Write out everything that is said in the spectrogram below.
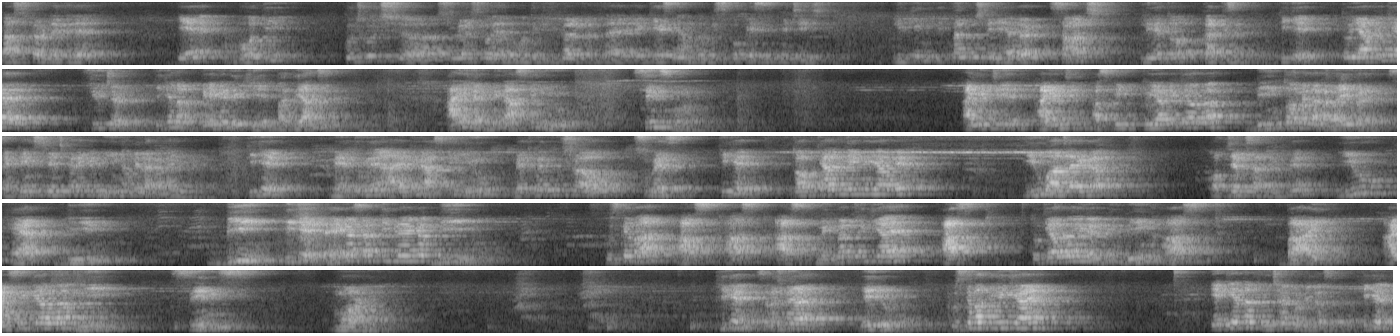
लास्ट कर लेते हैं। ये बहुत ही कुछ कुछ स्टूडेंट्स को है, बहुत ही डिफ़िकल्ट लगता है कैसे हम लोग इसको पैसिव में चेंज करें। लेकिन इतना कुछ नहीं है, अगर समझ लिए तो कर भी सकते हैं, ठीक है? तो यहाँ पे क्या है? फ्यूचर ठीक है ना? पहले देखिए ध्यान से देखिए। I have been asking you since morning ING ING asking तो यहाँ पे क्या होगा? बीइंग तो हमें लगाना ही पड़ेगा। सेंटेंस चेंज करेंगे बीइंग हमें लगाना ही पड़ेगा। ठीक है? मैं तुम्हें आई बीन आस्किंग यू मैं तुम्हें पूछ रहा हूँ सुबह से। ठीक है? तो अब क्या लिखेंगे यहाँ पे? यू आ जाएगा ऑब्जेक्ट सब्जेक्ट पे यू हैव बीन बीइंग ठीक है? रहेगा सब, ठीक रहेगा? बीइंग उसके बाद ask ask ask main verb क्या है? आस्क तो क्या होगा you have been being asked by I से क्या होगा मी सिंस मॉर्निंग ठीक है? समझ में आया? यही होगा। उसके बाद ये क्या है? ये क्या था? फ्यूचर कंटीन्यूअस है। ठीक है?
